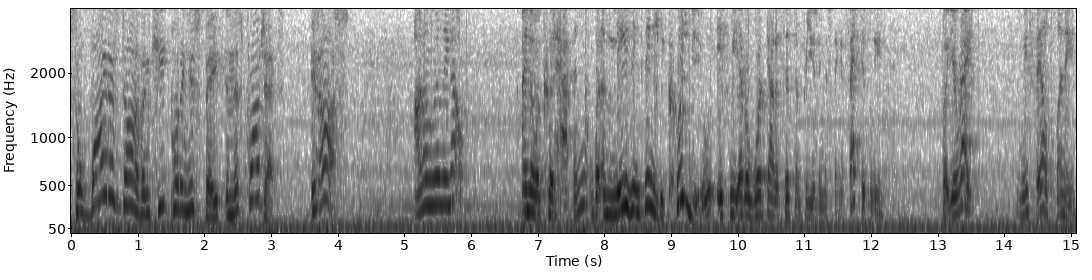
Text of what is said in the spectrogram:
So why does Donovan keep putting his faith in this project? In us? I don't really know. I know what could happen, what amazing things we could do if we ever worked out a system for using this thing effectively. But you're right. We failed plenty.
